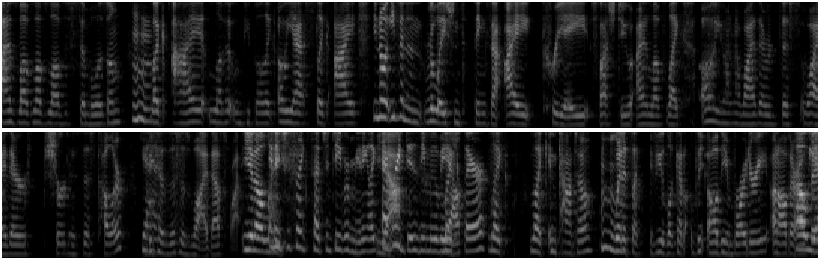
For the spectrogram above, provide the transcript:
I love, love, love symbolism. Mhm. Like I love it when people are like, "Oh yes," like I, you know, even in relation to things that I create slash do, I love like, "Oh, you want to know why they're this? Why their shirt is this color? Because this is why. That's why." You know, like and it's just like such a deeper meaning. Like Yeah. every Disney movie Like, out there. like like Encanto when it's like if you look at all the, all the embroidery on all their Mm-hmm. Oh, outfits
